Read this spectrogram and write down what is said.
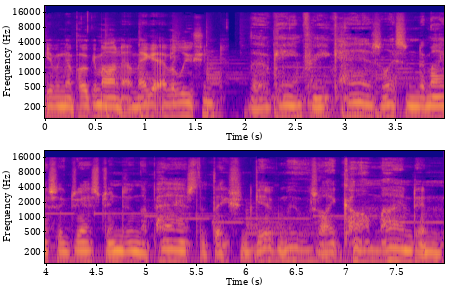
giving a Pokemon a Mega Evolution. Though Game Freak has listened to my suggestions in the past that they should give moves like Calm Mind and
